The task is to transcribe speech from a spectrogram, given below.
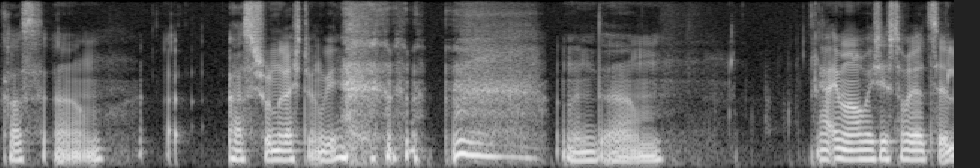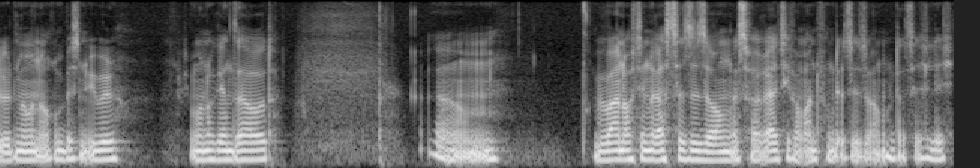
krass, ähm, hast schon recht irgendwie. und ähm, ja, immer noch, wenn ich die Story erzähle, wird mir immer noch ein bisschen übel. Ich immer noch Gänsehaut. Ähm, wir waren auch den Rest der Saison, es war relativ am Anfang der Saison tatsächlich,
